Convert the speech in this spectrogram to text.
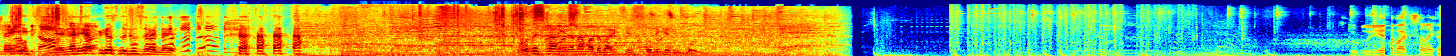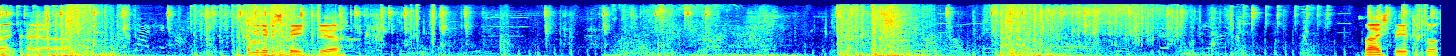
Şey abi, ne neler yapıyorsunuz öyle? o da şu an inanamadı bak ses sonu kesildi. Durduğu yere baksana kanka ya. Takım yine bizi baitliyor. Nice baiter dog.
